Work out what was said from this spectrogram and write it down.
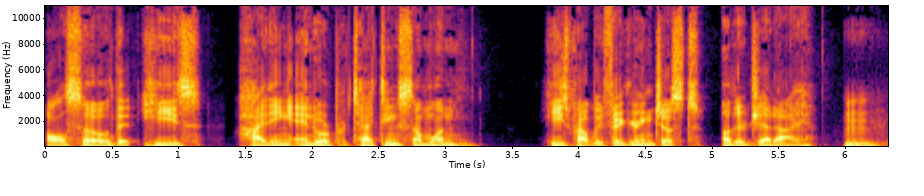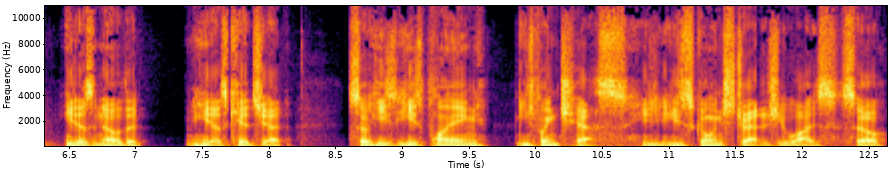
also that he's hiding and or protecting someone. He's probably figuring just other Jedi. Mm. He doesn't know that he has kids yet. So he's he's playing he's playing chess. He, he's going strategy wise. So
